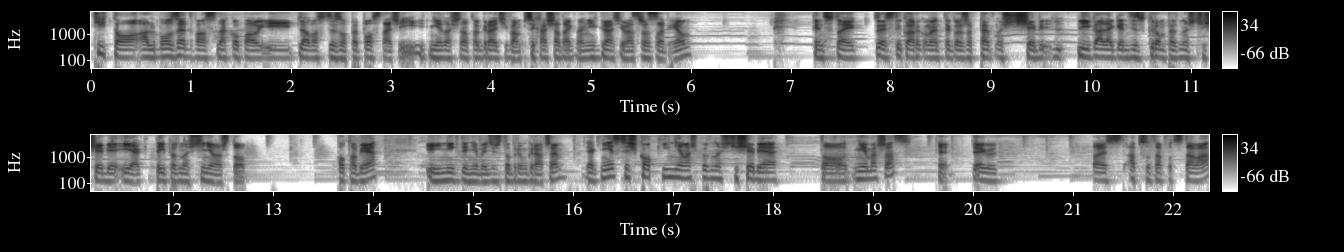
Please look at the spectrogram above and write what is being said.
Tito albo Z was nakopał i dla was to jest OP postać i nie da się na to grać i wam psycha siada, jak na nich grać i was raz zabiją. Więc tutaj to jest tylko argument tego, że pewność siebie, Liga Legend jest grą pewności siebie i jak tej pewności nie masz, to po tobie i nigdy nie będziesz dobrym graczem. Jak nie jesteś koki, nie masz pewności siebie, to nie ma szans. To jest absolutna podstawa.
